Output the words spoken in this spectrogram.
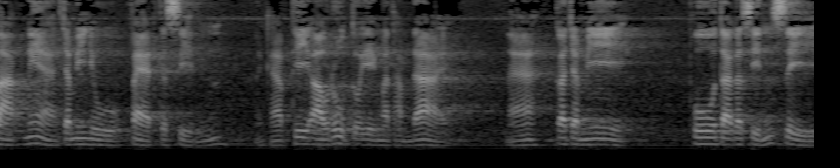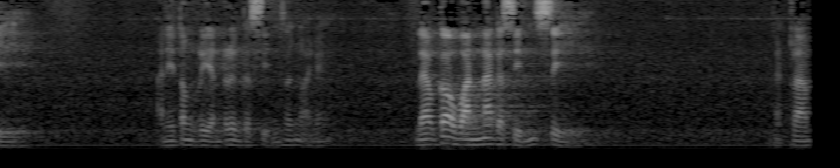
หลักๆเนี่ยจะมีอยู่แปดกสินนะครับที่เอารูปตัวเองมาทำได้นะก็จะมีภูตากสินสี่อันนี้ต้องเรียนเรื่องกสินสักหน่อยหนึ่งแล้วก็วันนากสินสี่นะครับ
